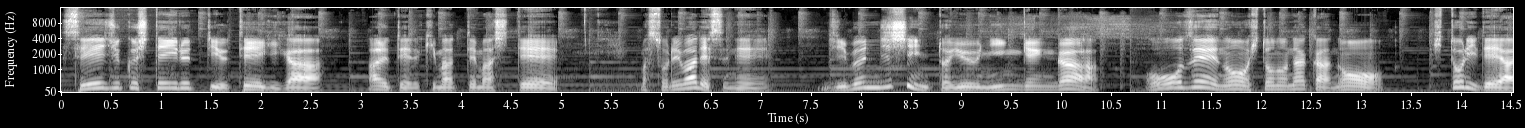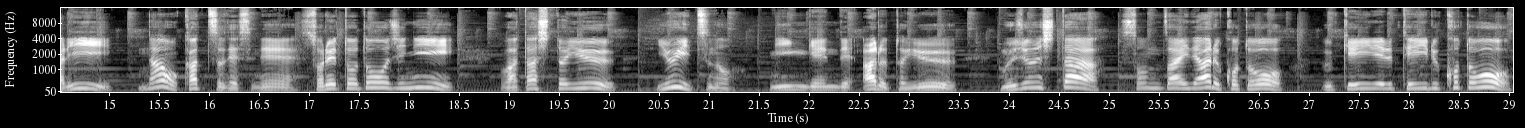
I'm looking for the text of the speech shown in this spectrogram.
成熟しているっていう定義がある程度決まってまして、まあ、それはですね自分自身という人間が大勢の人の中の一人でありなおかつですねそれと同時に私という唯一の人間であるという矛盾した存在であることを受け入れていることを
